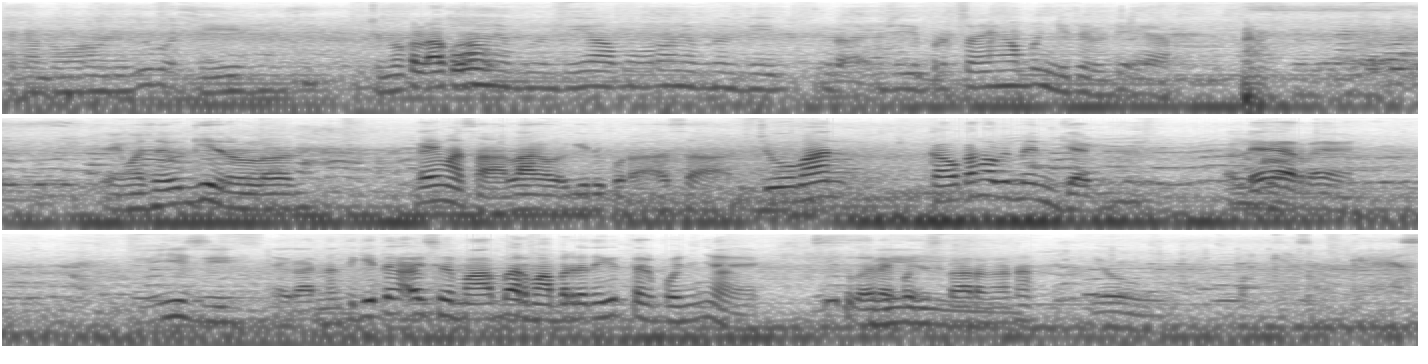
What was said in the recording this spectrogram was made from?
Tergantung orangnya juga sih cuma kalau aku orang yang berhenti apa orang yang berhenti? Nggak bisa dipercaya ngapain gitu loh? Dia yang masih begini loh kayak masalah kalau gitu kurasa cuman kau kan hobi main game. LDR eh. Ya, iya sih. Ya kan nanti kita nggak bisa mabar mabar nanti kita teleponnya ya. Itu kan Sering. teleponnya sekarang anak. Yo. Podcast podcast.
